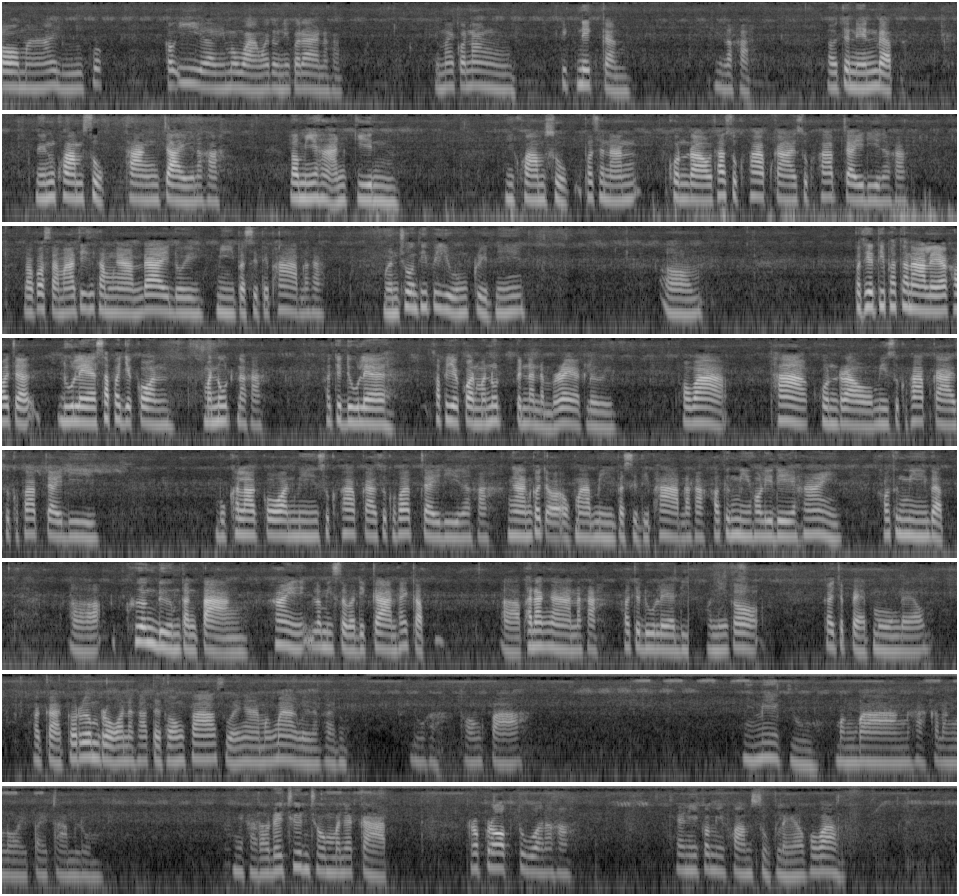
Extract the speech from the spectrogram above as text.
ตอไม้หรือพวกเก้าอี้อะไรมาวางไว้ตรงนี้ก็ได้นะคะ หรือไม่ก็นั่ง ปิกนิกกัน นี่แหละค่ะ เราจะเน้นแบบเน้นความสุขทางใจนะคะ เรามีอาหารกิน มีความสุข เพราะฉะนั้นคนเราถ้าสุขภาพกายสุขภาพใจดีนะคะ เราก็สามารถที่จะทำงานได้โดยมีประสิทธิภาพนะคะ เหมือนช่วงที่ไปอยู่อังกฤษนี้ประเทศที่พัฒนาแล้วเขาจะดูแลทรัพยากรมนุษย์นะคะ เขาจะดูแลทรัพยากรมนุษย์เป็นอันดับแรกเลย ราะว่าถ้าคนเรามีสุขภาพกายสุขภาพใจดี บุคลากรมีสุขภาพกายสุขภาพใจดีนะคะ งานก็จะออกมามีประสิทธิภาพนะคะ เขาถึงมีฮอลิเดย์ให้ เขาถึงมีแบบเเครื่องดื่มต่างๆ ให้เรามีสวัสดิการให้กับพนักงานนะคะ เขาจะดูแลดี วันนี้ก็ใกล้จะแปดโมงแล้ว อากาศก็เริ่มร้อนนะคะ แต่ท้องฟ้าสวยงามมาก ๆ เลยนะคะ ดูค่ะ ท้องฟ้า มีเมฆอยู่บางๆนะคะกำลังลอยไปตามลม นี่ค่ะ เราได้ชื่นชมบรรยากาศรอบๆตัวนะคะ แค่นี้ก็มีความสุขแล้ว เพราะว่า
